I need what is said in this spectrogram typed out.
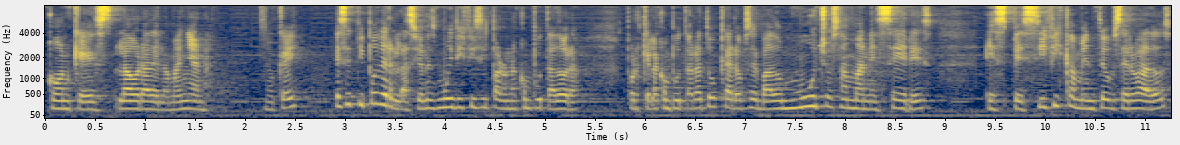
con que es la hora de la mañana. Ok. Ese tipo de relación es muy difícil para una computadora porque la computadora tuvo que haber observado muchos amaneceres específicamente observados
